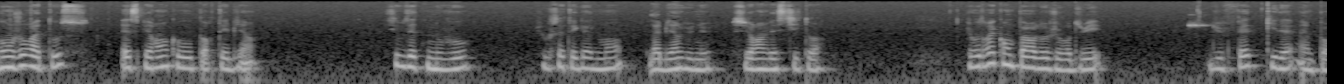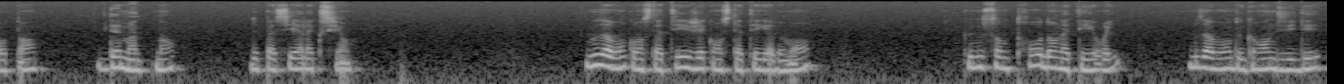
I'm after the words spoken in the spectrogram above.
Bonjour à tous, espérant que vous portez bien. Si vous êtes nouveau, je vous souhaite également la bienvenue sur Investis-toi. Je voudrais qu'on parle aujourd'hui du fait qu'il est important, dès maintenant, de passer à l'action. Nous avons constaté, j'ai constaté également, que nous sommes trop dans la théorie. Nous avons de grandes idées,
